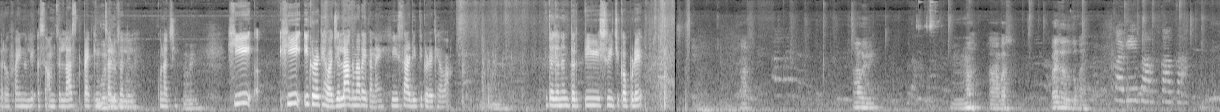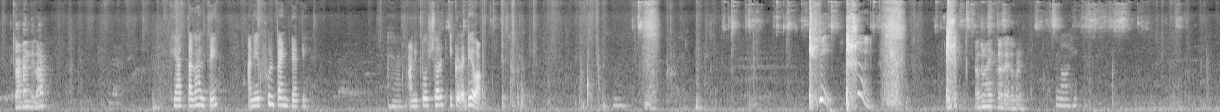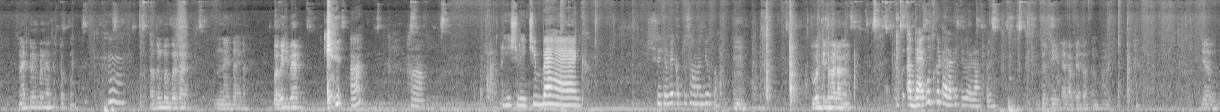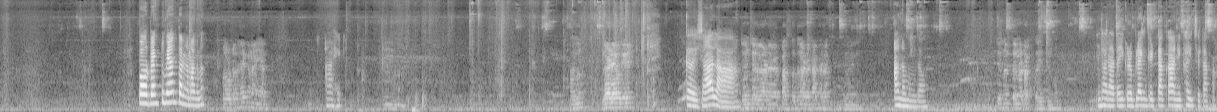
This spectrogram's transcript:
तर फायनली असं आमचं लास्ट पॅकिंग चालू? झालेलं आहे. कुणाची. ही ही इकडे ठेवा जे लागणार आहे का नाही ही साडी तिकडे ठेवा. त्याच्यानंतर ती श्रीची कपडे. हा. हा बेबी म हा बस. बस जातो तू काय? काकाने दिला? हे आत्ता घालते. आणि एक फुल पॅन्ट आहे ती. हम्म, आणि तो शर्ट इकडे ठेवा. अजून आहेत का काय कपडे? नाही. नाईट क्रीम पण नाही टाकतो. हम्म. अजून बघ बरं काय नाही काय का बबेची बॅग आ? हा. ही श्रीची बॅग श्रीचं मेकअपचं सामान देऊ का? वरती ठेवायला लागेल बॅग उचकटायला किती वेळ लागतोय? तर ठीक आहे आपण हा. पॉवर बँक तुम्ही आणताल ना मागणं? पावडर आहे का नाही यात? आहे. हम्म. अजून? गाड्या वगैरे? कशाला? दोन चार गाड्या पाच सात गाड्या टाकायला. आणा मग जाऊ. ते नंतर न टाकता येते झालं आता इकडं ब्लँकेट टाका आणि खायचं टाका.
